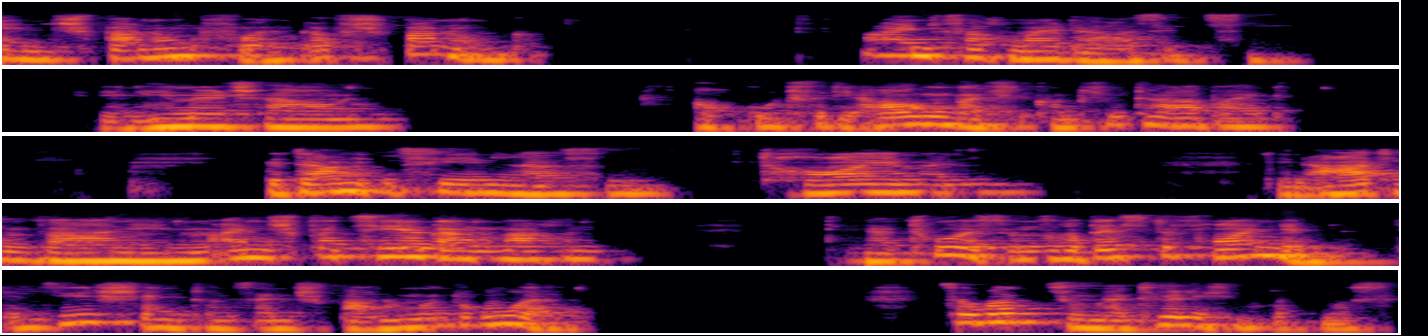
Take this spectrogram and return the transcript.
Entspannung folgt auf Spannung. Einfach mal da sitzen, in den Himmel schauen, auch gut für die Augen bei viel Computerarbeit. Gedanken ziehen lassen, träumen, den Atem wahrnehmen, einen Spaziergang machen, die Natur ist unsere beste Freundin, denn sie schenkt uns Entspannung und Ruhe. Zurück zum natürlichen Rhythmus.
